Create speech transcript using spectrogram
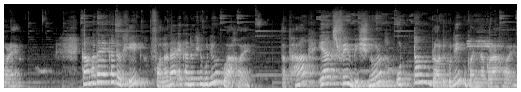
কৰে। কামদা একাদশীক ফলদা একাদশী বুলিও কোৱা হয়। তথা ইয়াক শ্ৰী বিষ্ণুৰ উত্তম ব্ৰত বুলি গণ্য কৰা হয়।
